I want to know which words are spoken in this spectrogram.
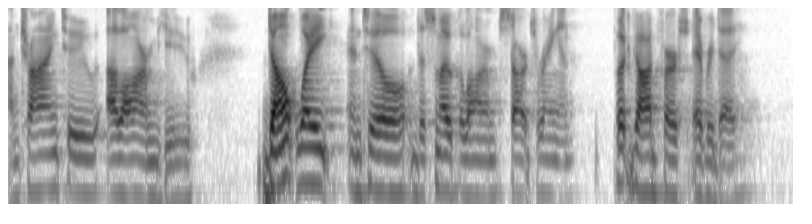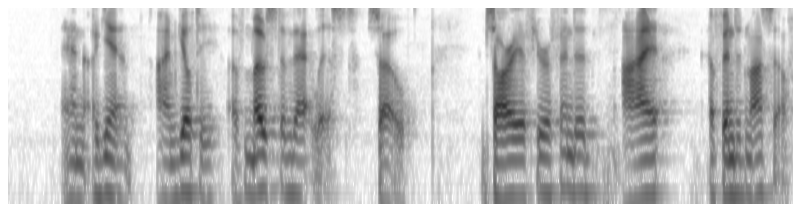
I'm trying to alarm you. Don't wait until the smoke alarm starts ringing. Put God first every day. And again, I'm guilty of most of that list. So sorry if you're offended. I offended myself.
